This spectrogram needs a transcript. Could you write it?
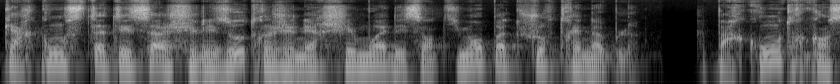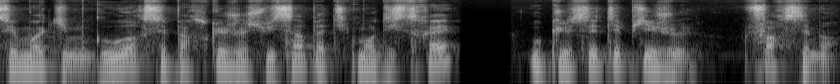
Car constater ça chez les autres génère chez moi des sentiments pas toujours très nobles. Par contre, quand c'est moi qui me gourre, c'est parce que je suis sympathiquement distrait ou que c'était piégeux, forcément.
